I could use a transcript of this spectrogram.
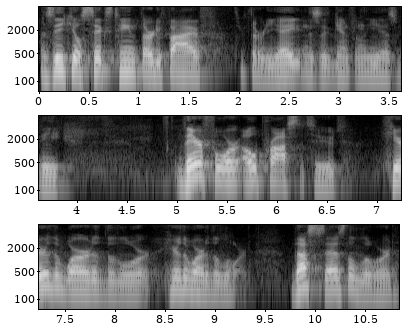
Ezekiel 16, 35 through 38, and this is again from the ESV. Therefore, O prostitute, hear the word of the Lord, hear the word of the Lord. Thus says the Lord,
